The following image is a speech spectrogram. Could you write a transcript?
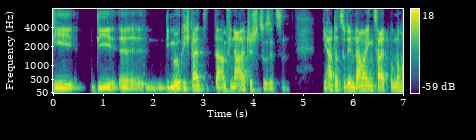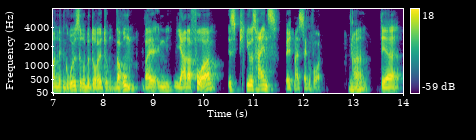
die, die, äh, die Möglichkeit, da am Finaltisch zu sitzen die hatte zu dem damaligen Zeitpunkt nochmal eine größere Bedeutung. Warum? Weil im Jahr davor ist Pius Heinz Weltmeister geworden. Mhm. Ja, der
